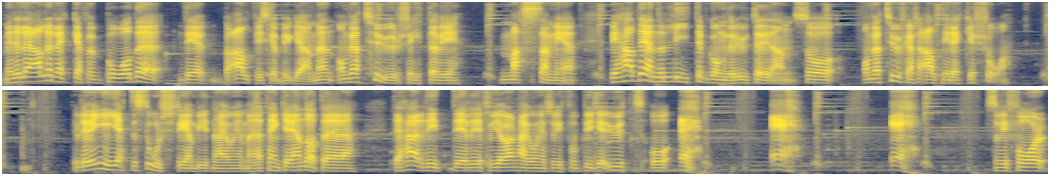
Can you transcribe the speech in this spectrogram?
men det lär aldrig räcka för både det, allt vi ska bygga, men om vi har tur så hittar vi massa mer. Vi hade ändå lite på gång där ute redan, så om vi har tur så kanske allting räcker så. Det blev ingen jättestor stenbit den här gången, men jag tänker ändå att det, det här är det vi får göra den här gången så vi får bygga ut och eh, eh, eh. Så vi får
